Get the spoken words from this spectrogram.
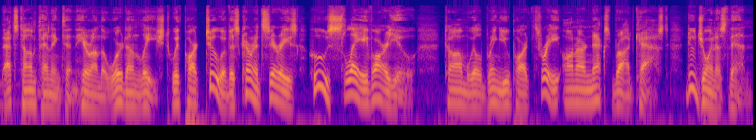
That's Tom Pennington here on The Word Unleashed with part two of his current series, Whose Slave Are You? Tom will bring you part three on our next broadcast. Do join us then.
